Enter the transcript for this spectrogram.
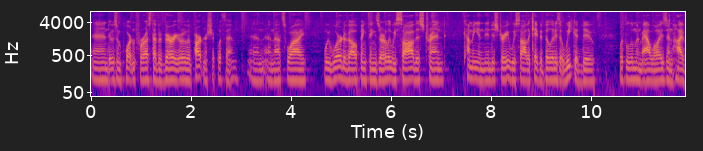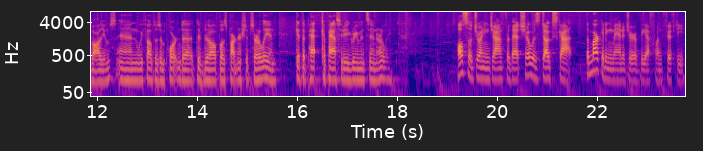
And it was important for us to have a very early partnership with them, and, and that's why we were developing things early. We saw this trend coming in the industry. We saw the capabilities that we could do with aluminum alloys in high volumes, and we felt it was important to, to develop those partnerships early and get the capacity agreements in early. Also joining John for that show is Doug Scott, the marketing manager of the F-150.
